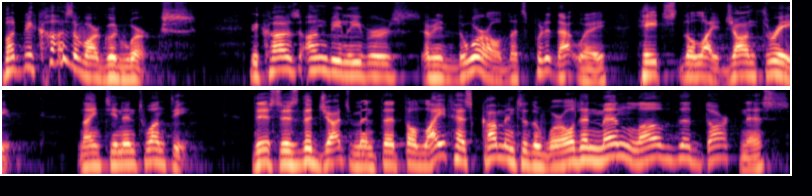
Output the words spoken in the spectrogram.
but because of our good works. Because unbelievers, I mean, the world, let's put it that way, hates the light. John 3 19 and 20. This is the judgment that the light has come into the world, and men love the darkness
